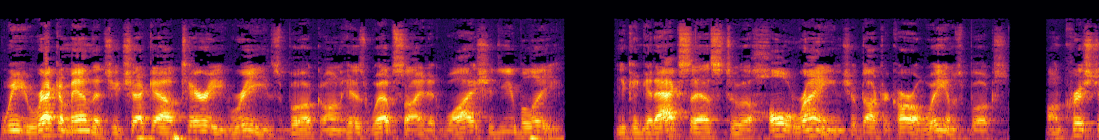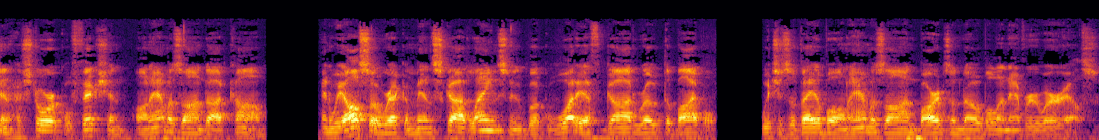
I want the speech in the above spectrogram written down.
We recommend that you check out Terry Reid's book on his website at Why Should You Believe. You can get access to a whole range of Dr. Carl Williams books on Christian historical fiction on Amazon.com. And we also recommend Scott Lane's new book, What If God Wrote the Bible, which is available on Amazon, Barnes & Noble, and everywhere else.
